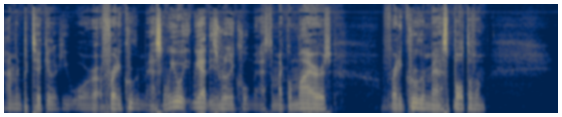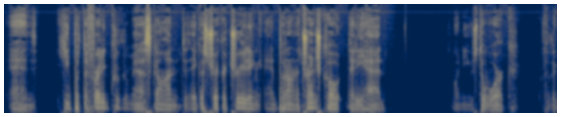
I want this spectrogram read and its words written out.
time in particular, he wore a Freddy Krueger mask, and we we had these really cool masks, the Michael Myers, Freddy Krueger mask, both of them, and he put the Freddy Krueger mask on to take us trick or treating, and put on a trench coat that he had when he used to work for the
